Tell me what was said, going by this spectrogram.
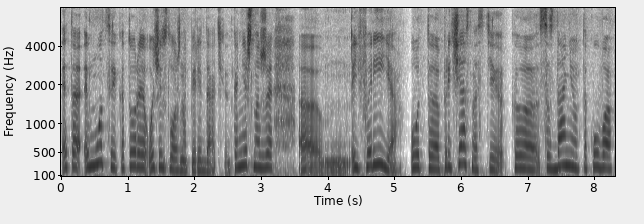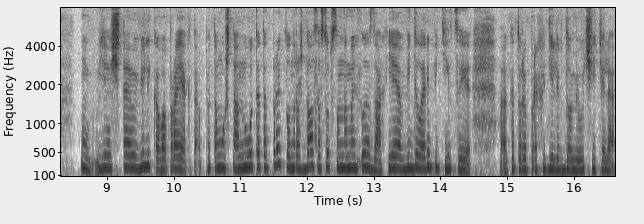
это эмоции, которые очень сложно передать. Конечно же, э, эйфория от э, причастности к созданию такого, ну, я считаю, великого проекта. Потому что, ну, вот этот проект, он рождался, собственно, на моих глазах. Я видела репетиции, э, которые проходили в Доме учителя.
